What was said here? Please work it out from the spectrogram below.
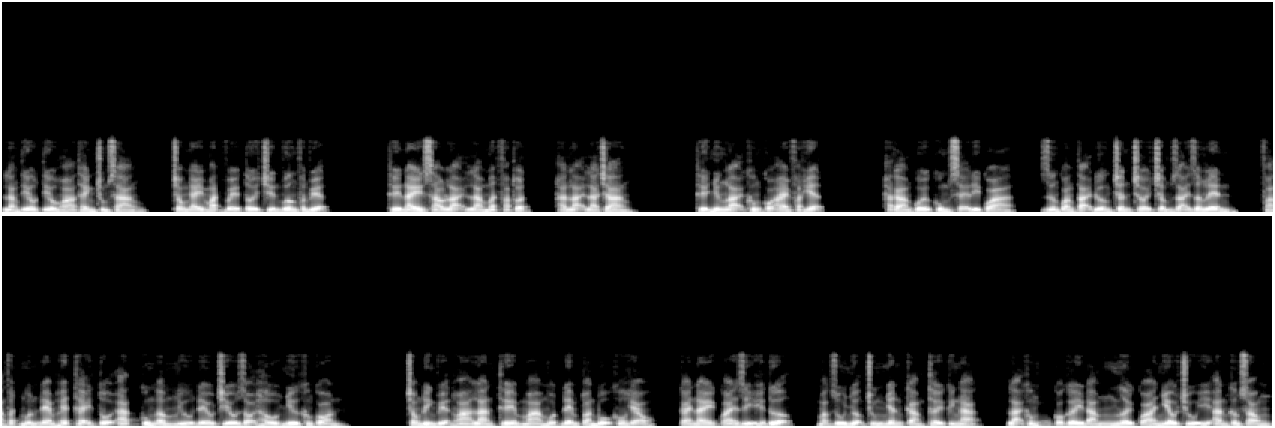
Lăng tiêu tiêu hóa thành trùng sáng, trong nháy mắt về tới chiến vương phân viện. Thế này sao lại là mất pháp thuật, hắn lại là trang. Thế nhưng lại không có ai phát hiện. Hát cám cuối cùng sẽ đi qua, dương quang tại đường chân trời chậm rãi dâng lên phản phất muốn đem hết thệ tội ác cùng âm mưu đều chiếu dọi hầu như không còn. Trong đình viện hoa lan thế mà một đêm toàn bộ khô héo, cái này quái dị hiện tượng, mặc dù nhượng chúng nhân cảm thấy kinh ngạc, lại không có gây đám người quá nhiều chú ý ăn cơm xong,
